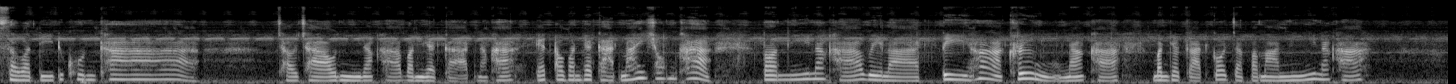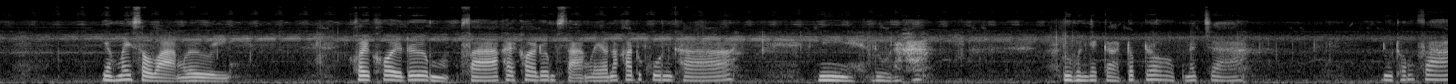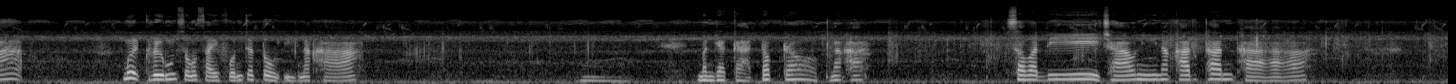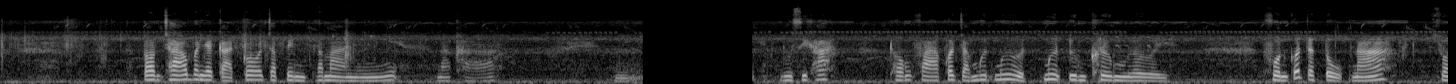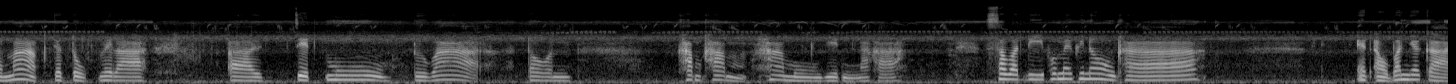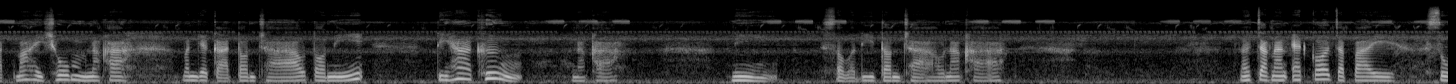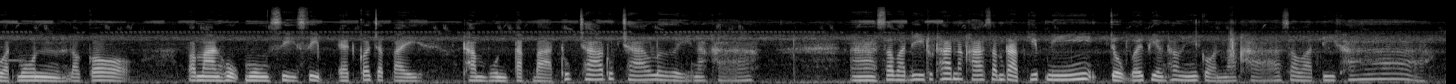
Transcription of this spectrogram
สวัสดีทุกคนค่ะ เช้าเช้านี้นะคะ บรรยากาศนะคะเอดเอาบรรยากาศมาให้ชมค่ะ ตอนนี้นะคะเวลาตีห้าครึ่งนะคะ บรรยากาศก็จะประมาณนี้นะคะ ยังไม่สว่างเลย ค่อยๆเริ่มฟ้าค่อยๆเริ่มสางแล้วนะคะ ทุกคนคะนี่ดูนะคะ ดูบรรยากาศรอบๆนะจ๊ะดูท้องฟ้า มืดครึ้มสงสัยฝนจะตกอีกนะคะอืมบรรยากาศรอบๆนะคะ สวัสดีเช้านี้นะคะทุกท่านค่ะ ตอนเช้าบรรยากาศก็จะเป็นประมาณนี้นะคะ ดูสิคะ ท้องฟ้าก็จะมืดมืด มืดอึมครึมเลย ฝนก็จะตกนะ ส่วนมากจะตกเวลา เจ็ดโมงหรือว่าตอนค่ำค่ำๆห้าโมงเย็นนะคะ สวัสดีพ่อแม่พี่น้องค่ะ แอดเอาบรรยากาศมาให้ชมนะคะ บรรยากาศตอนเช้าตอนนี้ตีห้าครึ่งนะคะ นี่สวัสดีตอนเช้านะคะ หลังจากนั้นแอดก็จะไปสวดมนต์แล้วก็ ประมาณ6กโมงสีแอดก็จะไปทำบุญตักบาตรทุกเช้าทุกเช้าเลยนะคะสวัสดีทุกท่านนะคะสำหรับคลิปนี้จบไว้เพียงเท่านี้ก่อนนะคะ สวัสดีค่ะ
